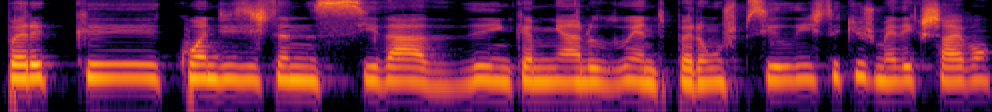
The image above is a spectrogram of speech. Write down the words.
para que quando existe a necessidade de encaminhar o doente para um especialista, que os médicos saibam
